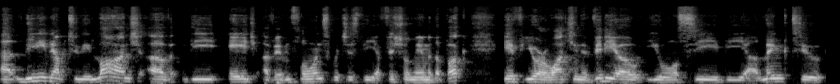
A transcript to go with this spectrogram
Uh, leading up to the launch of The Age of Influence, which is the official name of the book. If you are watching the video, you will see the uh, link to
